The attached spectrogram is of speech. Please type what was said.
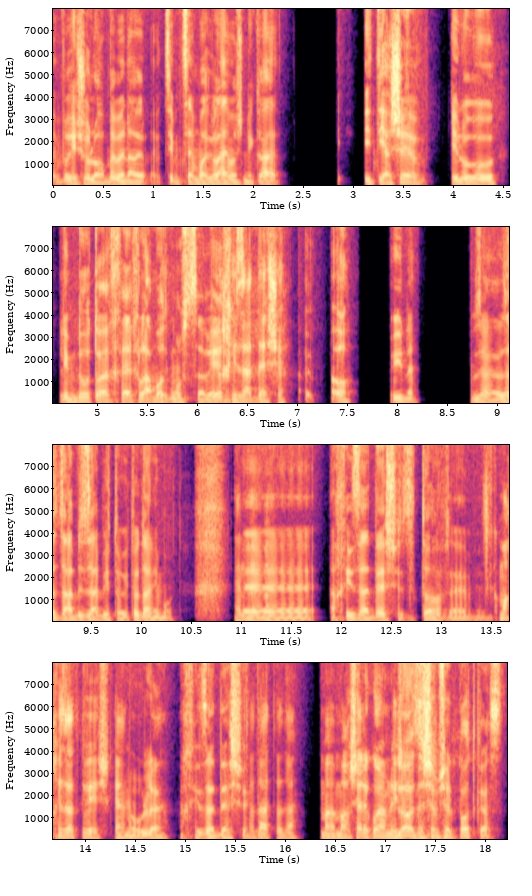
הברישו לו הרבה בין, הר- צמצם רגליים, מה שנקרא, התיישב, כאילו, לימדו אותו איך, איך לעמוד כמו שצריך. אחיזת דשא. או, הנה, זה, זה, זה, זה הביטוי, תודה לימוד. בעיה. אה, אחיזת דשא, זה טוב, זה, כמו אחיזת כביש, כן. מעולה, אחיזת דשא. תודה, תודה. מרשה לכולם לא, להשתמש. זה שם של פודקאסט.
